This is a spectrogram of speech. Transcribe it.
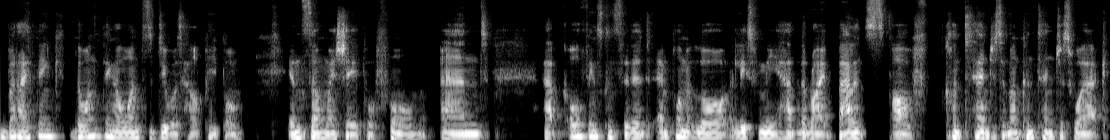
But I think the one thing I wanted to do was help people in some way, shape, or form. And uh, all things considered, employment law, at least for me, had the right balance of contentious and uncontentious work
